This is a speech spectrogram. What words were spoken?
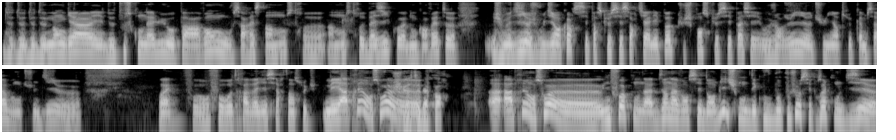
de, de, mangas et de tout ce qu'on a lu auparavant, où ça reste un monstre, euh, un monstre basique. Quoi. Donc en fait, euh, je me dis, je vous le dis encore, c'est parce que c'est sorti à l'époque que je pense que c'est passé. Aujourd'hui, euh, tu lis un truc comme ça, bon, tu te dis, euh, ouais, faut, faut retravailler certains trucs. Mais après, en soi, Je suis assez d'accord. Après, en soi, euh, une fois qu'on a bien avancé dans Bleach, on découvre beaucoup de choses. C'est pour ça qu'on disait euh,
